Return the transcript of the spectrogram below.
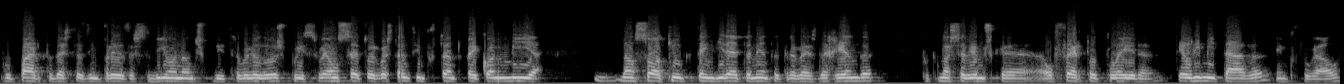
por parte destas empresas se deviam ou não despedir trabalhadores. Por isso é um setor bastante importante para a economia, não só aquilo que tem diretamente através da renda, porque nós sabemos que a oferta hoteleira é limitada em Portugal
